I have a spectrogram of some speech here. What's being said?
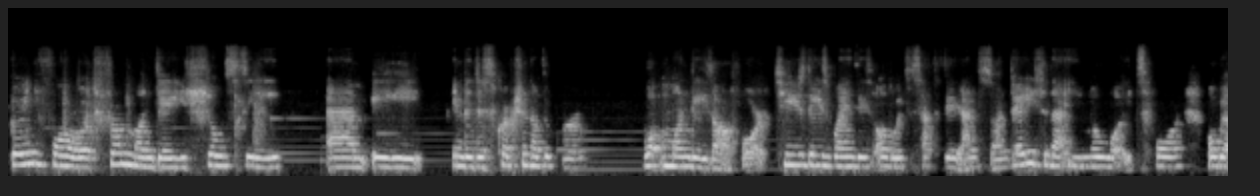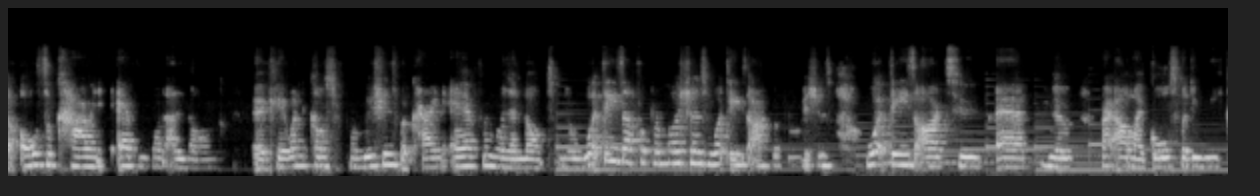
going forward from Monday, you should see um, a in the description of the group what Mondays are for. Tuesdays, Wednesdays, all the way to Saturday and Sunday, so that you know what it's for. But we're also carrying everyone along Okay, when it comes to promotions, we're carrying everyone along to know what days are for promotions, what days are for promotions, what days are to, um, you know, write out my goals for the week,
